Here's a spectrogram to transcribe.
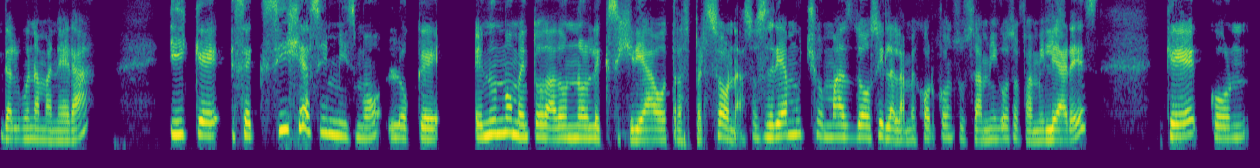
de alguna manera y que se exige a sí mismo lo que en un momento dado no le exigiría a otras personas. O sería mucho más dócil a lo mejor con sus amigos o familiares que con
